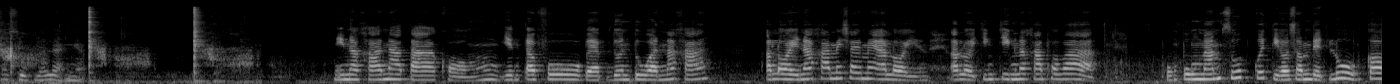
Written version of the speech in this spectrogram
ก็สุกแล้วแหละเนี่ย นี่นะคะหน้าตาของเย็นตาโฟแบบดวนๆนะคะ อร่อยนะคะ ไม่ใช่ไม่อร่อย อร่อยจริง ๆนะคะ เพราะว่าผงปรุงน้ำซุปก๋วยเตี๋ยวสำเร็จรูปก็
